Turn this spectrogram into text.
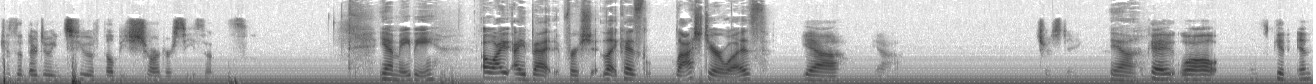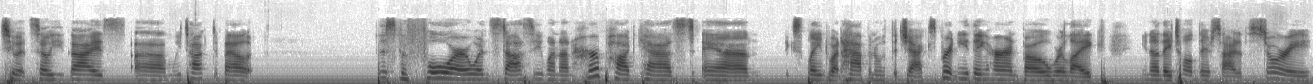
because they're doing two, if they'll be shorter seasons. Yeah, maybe. Oh, I, I bet for sure. Like, because last year was. Yeah, yeah. Interesting. Yeah. Okay, well, let's get into it. So, you guys, um, we talked about this before when Stassi went on her podcast and explained what happened with the Jax Brittany thing. Her and Beau were like, you know, they told their side of the story.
